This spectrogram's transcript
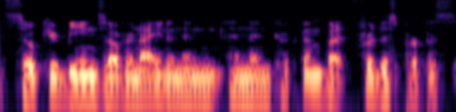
soak your beans overnight and then and then cook them. But for this purpose,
